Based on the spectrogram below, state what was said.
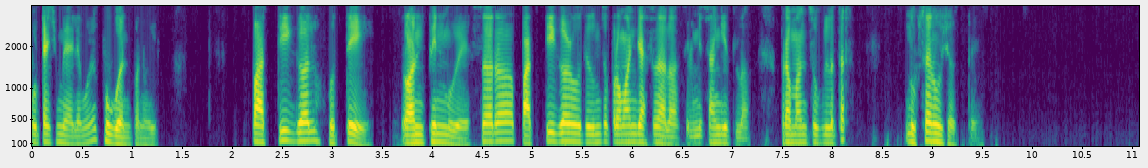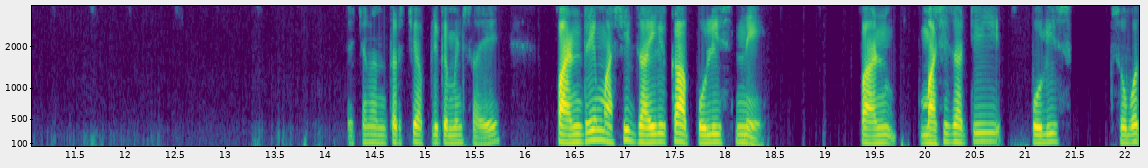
पोटॅश मिळाल्यामुळे फुगवण पण होईल. पातीगळ होते रॉनफिनमुळे. सर पातीगळ होते तुमचं प्रमाण जास्त झालं असेल मी सांगितलं. प्रमाण चुकलं तर नुकसान होऊ शकते. त्याच्यानंतरची आपली कमेंट्स आहे पांढरी माशी जाईल का पोलीसने? पान माशीसाठी पोलीस सोबत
